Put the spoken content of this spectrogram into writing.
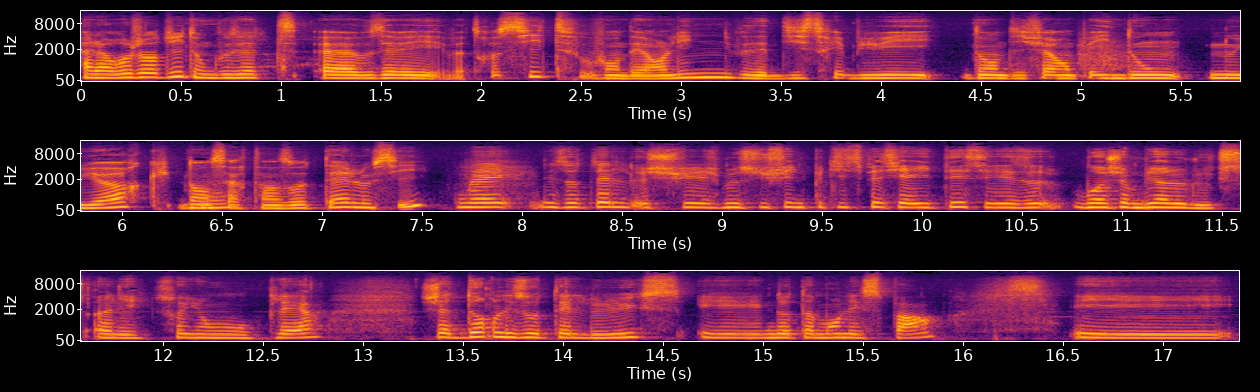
Alors aujourd'hui, donc vous êtes, euh, vous avez votre site, vous vendez en ligne, vous êtes distribué dans différents pays, dont New York, dans certains hôtels aussi. Oui, les hôtels, je, suis, je me suis fait une petite spécialité. C'est moi, j'aime bien le luxe. Allez, soyons clairs. J'adore les hôtels de luxe et notamment les spas. Et,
